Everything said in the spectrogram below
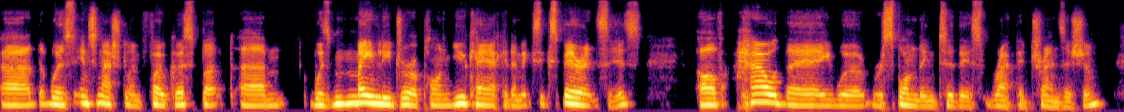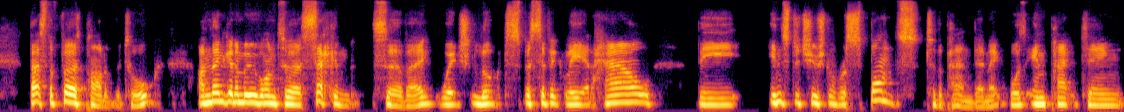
uh, that was international in focus, but um, was mainly drew upon UK academics' experiences of how they were responding to this rapid transition. That's the first part of the talk. I'm then going to move on to a second survey, which looked specifically at how the institutional response to the pandemic was impacting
